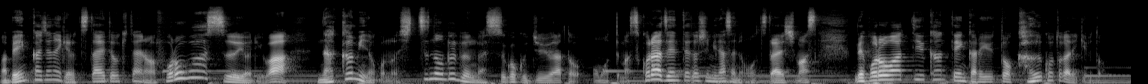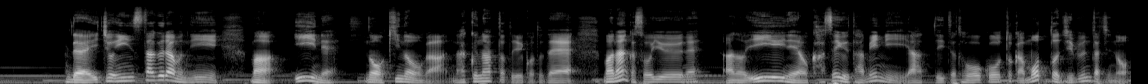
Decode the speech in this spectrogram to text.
まあ、弁解じゃないけど伝えておきたいのは、フォロワー数よりは、中身のこの質の部分がすごく重要だと思ってます。これは前提として皆さんにお伝えします。で、フォロワーっていう観点から言うと、買うことができると。で、一応インスタグラムに、まあ、いいねの機能がなくなったということで、まあなんかそういうね、あの、いいねを稼ぐためにやっていた投稿とか、もっと自分たちの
